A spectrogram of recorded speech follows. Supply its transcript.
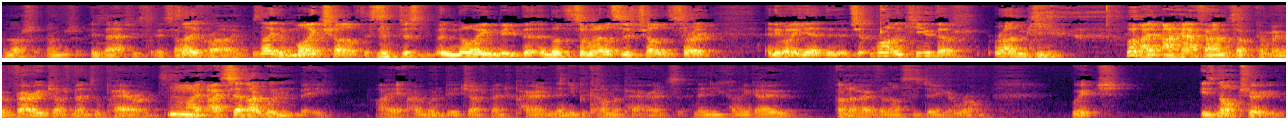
I'm not sure. I'm not sure is that actually It's like, crying? it's not even my child. This is just annoying me that another someone else's child. Sorry. Anyway, yeah, it's right on cue though. Right on cue. I, I have found myself becoming a very judgmental parent. Mm. I, I said I wouldn't be. I, I wouldn't be a judgmental parent, and then you become a parent, and then you kind of go, "Oh no, everyone else is doing it wrong," which is not true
